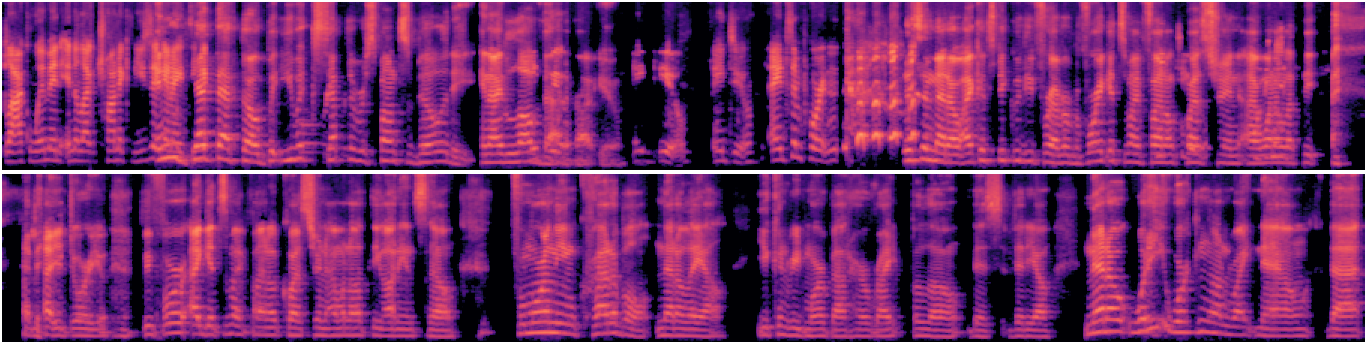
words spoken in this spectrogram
black women in electronic music, And and, I think get that though, but you accept the responsibility. And I love I that do. about you. I do, I do. It's important. Listen, Meadow, I could speak with you forever. Before I get to my final question, I want to let the I adore you. Before I get to my final question, I want to let the audience know for more on the incredible Meadow Le'Elle, you can read more about her right below this video. Meadow, what are you working on right now that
